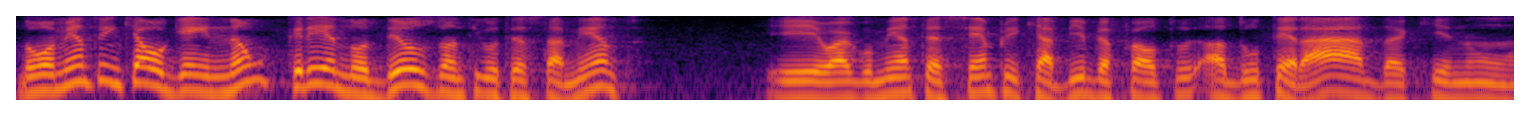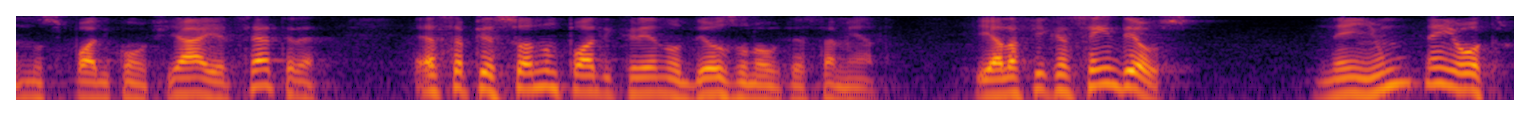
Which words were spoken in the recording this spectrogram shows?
No momento em que alguém não crê no Deus do Antigo Testamento, e o argumento é sempre que a Bíblia foi adulterada, que não, se pode confiar e etc., essa pessoa não pode crer no Deus do Novo Testamento. E ela fica sem Deus, nenhum nem outro.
